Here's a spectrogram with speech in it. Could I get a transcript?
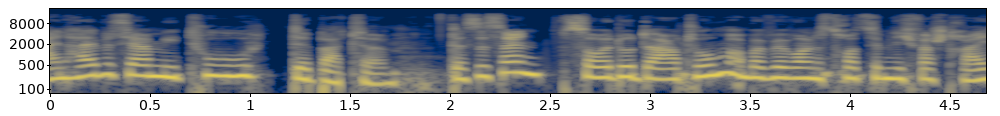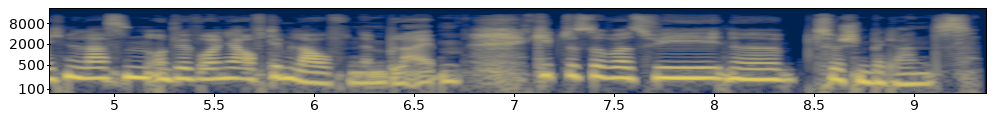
Ein halbes Jahr MeToo-Debatte. Das ist ein Pseudodatum, aber wir wollen es trotzdem nicht verstreichen lassen und wir wollen ja auf dem Laufenden bleiben. Gibt es sowas wie eine Zwischenbilanz?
